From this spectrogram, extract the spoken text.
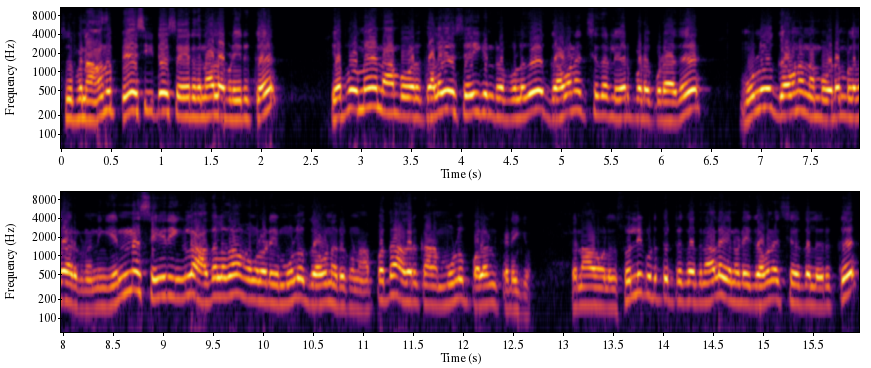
ஸோ இப்போ நான் வந்து பேசிக்கிட்டே செய்கிறதுனால அப்படி இருக்குது எப்போவுமே நாம் ஒரு கலையை செய்கின்ற பொழுது கவனச்சிதறல் ஏற்படக்கூடாது. முழு கவனம் நம்ம உடம்புல தான் இருக்கணும். நீங்கள் என்ன செய்கிறீங்களோ அதில் தான் உங்களுடைய முழு கவனம் இருக்கணும். அப்போ தான் அதற்கான முழு பலன் கிடைக்கும். ஸோ நான் உங்களுக்கு சொல்லி கொடுத்துட்ருக்கிறதுனால என்னுடைய கவனச்சிதறல் இருக்குது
